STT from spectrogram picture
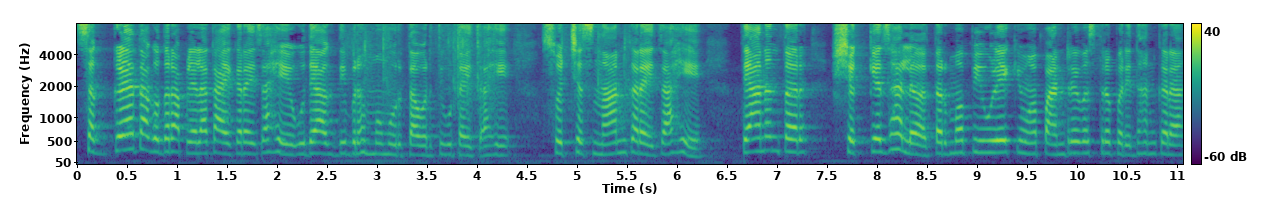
सगळ्यात अगोदर आपल्याला काय करायचं आहे? उद्या अगदी ब्रह्ममुहूर्तावरती उठायचं आहे. स्वच्छ स्नान करायचं आहे. त्यानंतर शक्य झालं तर मग पिवळे किंवा पांढरे वस्त्र परिधान करा.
